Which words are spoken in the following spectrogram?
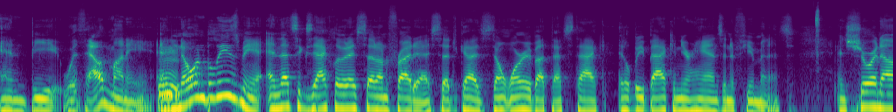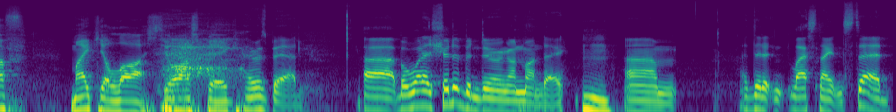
and be without money. And no one believes me. And that's exactly what I said on Friday. I said, guys, don't worry about that stack. It'll be back in your hands in a few minutes. And sure enough, Mike, you lost. You lost big. It was bad. Uh, but what I should have been doing on Monday, Hmm. um, I did it last night instead.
